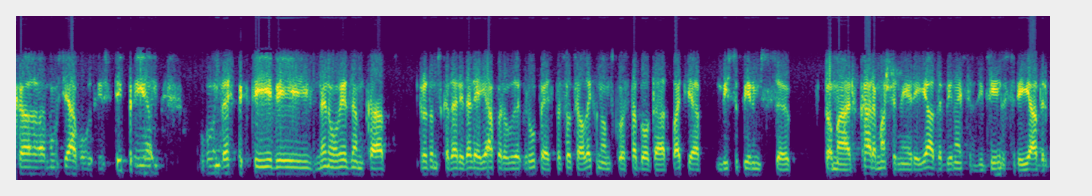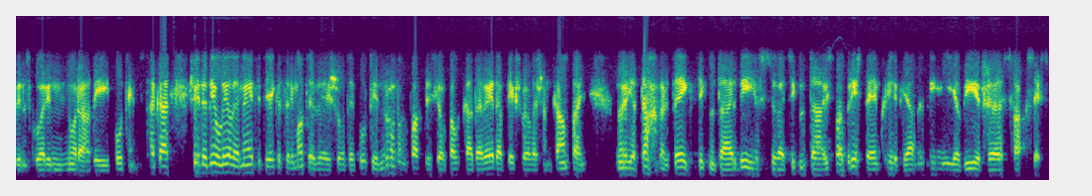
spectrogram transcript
ka mums jābūt stipriem un, respektīvi, nenoliedzam, ka, protams, ka arī daļai jāparūpēs par sociālo-ekonomisko stabilitāti, pat ja visu pirms tomēr kara mašinērija jādarbina, aizsardzības industrija jādarbina, ko arī norādīja Putins. Tā kā šie divi lielie mērķi, tie, kas arī motivēja šo te Putina runu un faktiski jau kaut kādā veidā priekšvēlēšana kampaņu. Nu, ja tā var teikt, cik nu tā ir bijusi vai cik nu tā vispār briestējiem Krievijā, nu viņi jau ir uh, sākusies.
